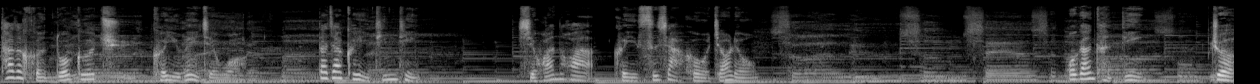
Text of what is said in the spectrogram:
他的很多歌曲可以慰藉我，大家可以听听，喜欢的话可以私下和我交流。我敢肯定，这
